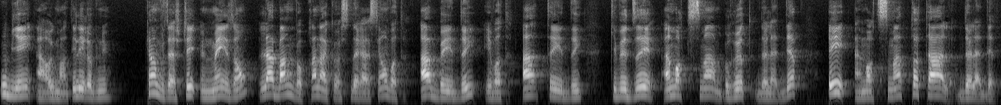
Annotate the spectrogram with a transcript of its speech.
ou bien à augmenter les revenus. Quand vous achetez une maison, la banque va prendre en considération votre ABD et votre ATD, qui veut dire amortissement brut de la dette et amortissement total de la dette.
